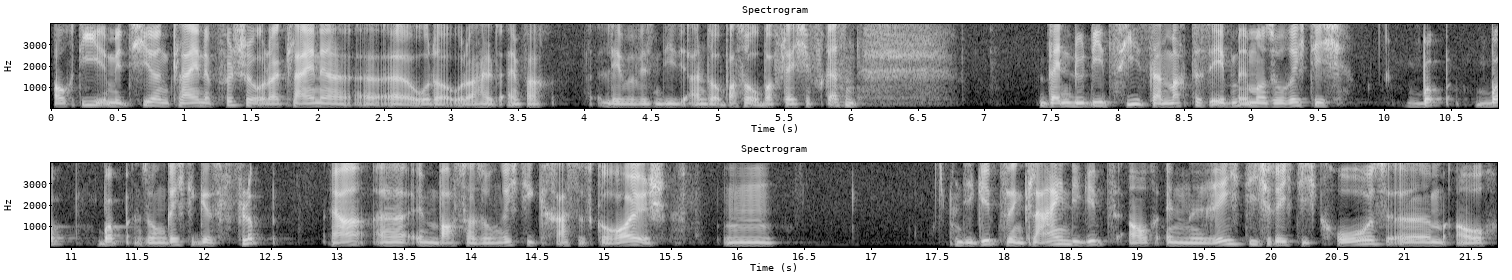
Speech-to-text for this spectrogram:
auch die imitieren kleine Fische oder kleine äh, äh oder, oder halt einfach Lebewesen, die an der Wasseroberfläche fressen. Wenn du die ziehst, dann macht es eben immer so richtig bop, bop, bop, so ein richtiges Flupp ja, äh, im Wasser, so ein richtig krasses Geräusch. Mm die gibt es in klein, die gibt es auch in richtig, richtig groß, ähm, auch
